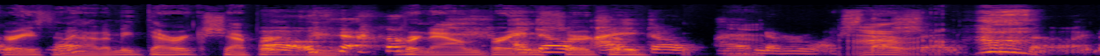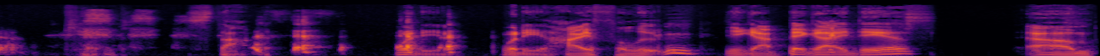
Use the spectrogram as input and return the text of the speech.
Grey's Anatomy. Derek Shepherd, oh, the no. renowned brain I don't, surgeon. I don't. I've never watched that show, so I know. Stop. What are you? What are you? Highfalutin? You got big ideas? Um,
